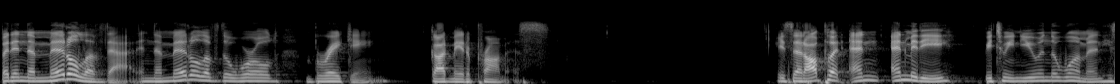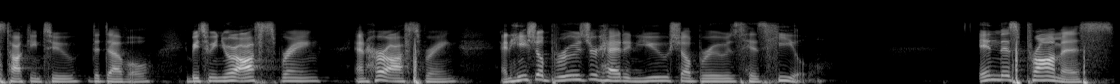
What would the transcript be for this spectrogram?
But in the middle of that, in the middle of the world breaking, God made a promise. He said, I'll put en- enmity between you and the woman, he's talking to the devil, and between your offspring and her offspring, and he shall bruise your head, and you shall bruise his heel. In this promise,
